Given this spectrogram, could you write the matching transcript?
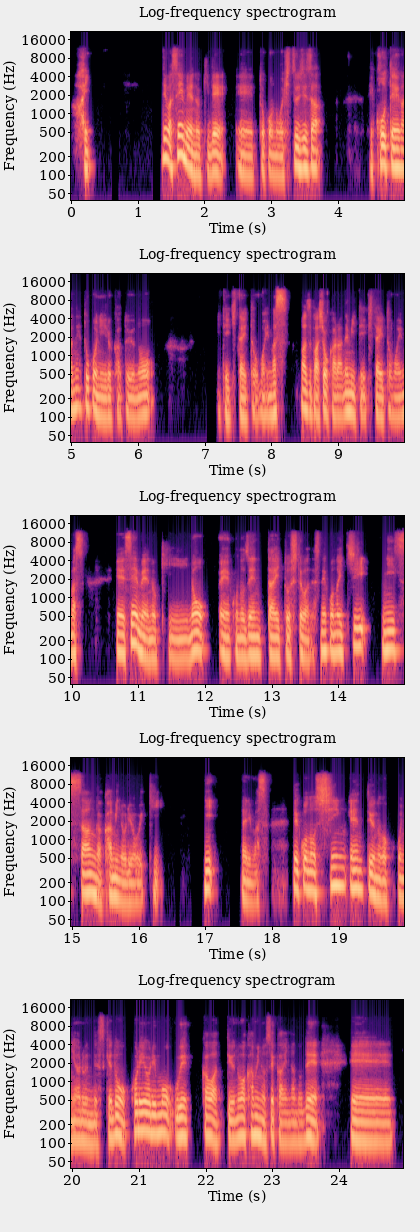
はい。では、生命の木で、えーと、このお羊座、皇帝がね、どこにいるかというのを見ていきたいと思います。まず場所からね、見ていきたいと思います。えー生命の木の、えーこの全体としてはですね、この1、2、3が神の領域になります。で、この深淵っていうのがここにあるんですけど、これよりも上側っていうのは神の世界なので、えー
